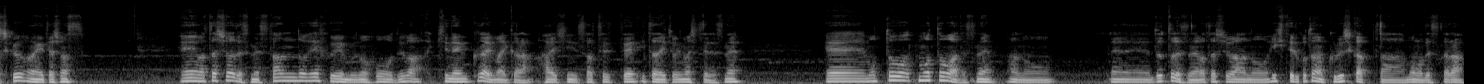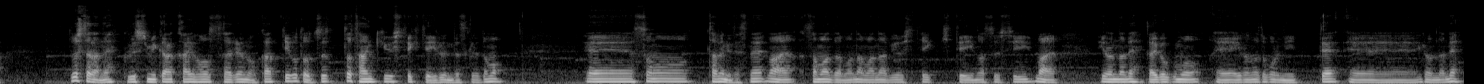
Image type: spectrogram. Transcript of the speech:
しくお願いいたします。え私はですね、スタンド FM の方では1年くらい前から配信させていただいておりましてですね、えー、もともとはですね、あの、えーずっとですね、私はあの生きてることが苦しかったものですから、どうしたらね、苦しみから解放されるのかっていうことをずっと探求してきているんですけれども、えーそのためにですね、まあ、様々な学びをしてきていますし、まあ、いろんなね、外国も、えーいろんなところに行って、えーいろんなね、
